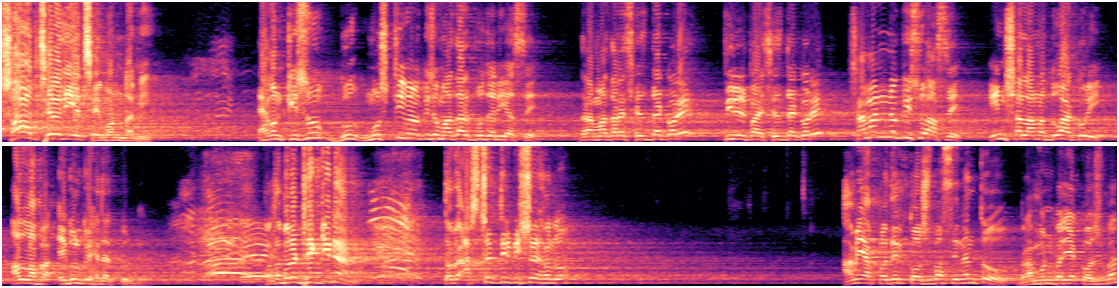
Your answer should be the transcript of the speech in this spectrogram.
সব ছেড়ে দিয়েছে বন্ডামি এখন কিছু মুসলিম এবং কিছু মাজার পূজারি আছে, যারা মাজারে সেজদা করে, পীরের পায়ে সেজদা করে, সামান্য কিছু আছে। ইনশাল্লাহ আমরা দোয়া করি, আল্লাহ এগুলোকে হেদাত করবে। কথা বলেন ঠিক কিনা? তবে আশ্চর্যের বিষয় হলো, আমি আপনাদের কসবা চেনেন তো? ব্রাহ্মণবাড়িয়া কসবা?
